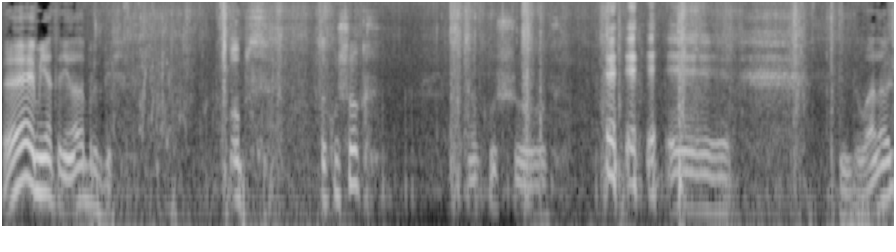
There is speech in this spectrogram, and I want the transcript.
Эй, меня-то не надо брызгать. Опс. Окушок. Окушок. 2-0.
